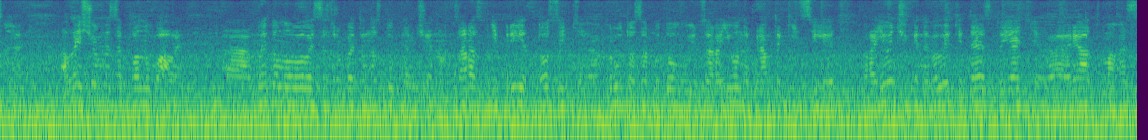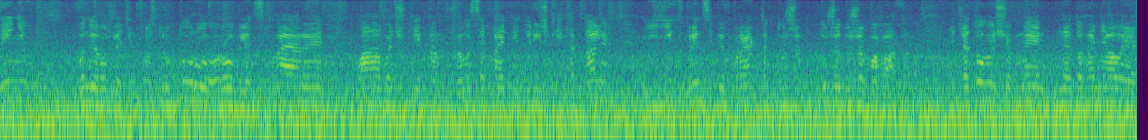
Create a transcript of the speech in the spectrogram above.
Е, Але що ми запланували? Ми домовилися зробити наступним чином доріг досить е, круто забудовуються райони, прям такі цілі райончики невеликі, де стоять е, ряд магазинів. Вони роблять інфраструктуру, роблять сквери, лавочки, там велосипедні доріжки і так далі. І їх, в принципі, в проектах дуже дуже дуже багато. І для того, щоб ми не доганяли е,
